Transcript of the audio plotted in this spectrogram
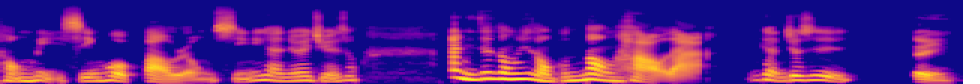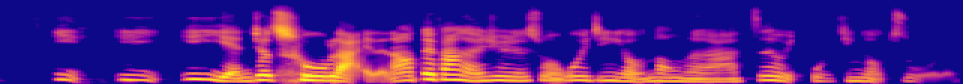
同理心或包容心。你可能就会觉得说，啊，你这东西怎么不弄好啦？你可能就是对，一一一言就出来了，然后对方可能就觉得说我已经有弄了啊，这我已经有做了，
